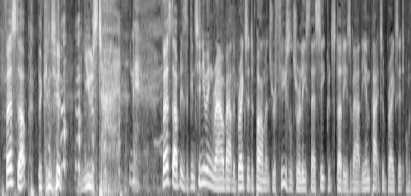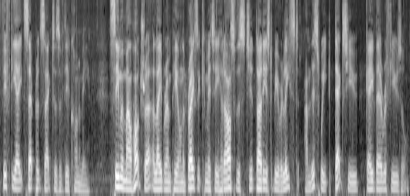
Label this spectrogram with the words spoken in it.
First up, the conti- news time. First up is the continuing row about the Brexit Department's refusal to release their secret studies about the impact of Brexit on 58 separate sectors of the economy. Seema Malhotra, a Labour MP on the Brexit Committee, had asked for the studies to be released, and this week DExEU gave their refusal.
